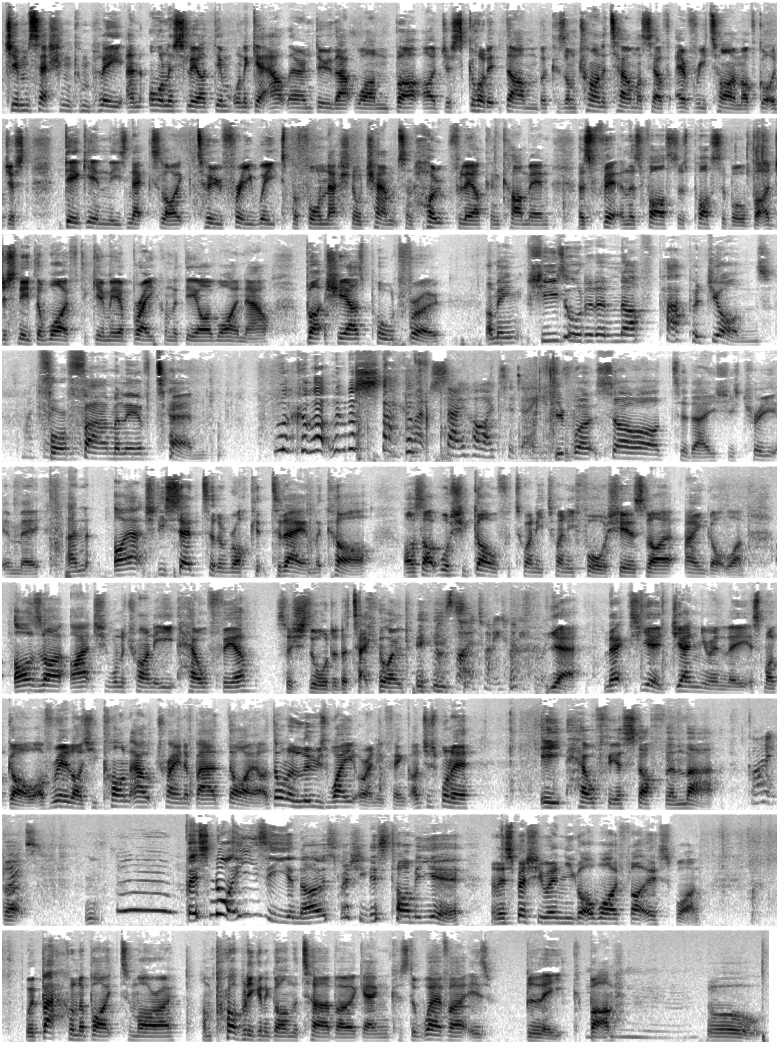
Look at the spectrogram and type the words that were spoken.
Gym session complete, and honestly, I didn't want to get out there and do that one, but I just got it done because I'm trying to tell myself every time I've got to just dig in these next like two, three weeks before national champs, and hopefully I can come in as fit and as fast as possible. But I just need the wife to give me a break on the DIY now. But she has pulled through. I mean, she's ordered enough Papa John's for a family of ten. Look at that! Look at the stack of Worked so hard today. You've worked so hard today, she's treating me. And I actually said to the Rocket today in the car, I was like, what's your goal for 2024? She was like, I ain't got one. I was like, I actually want to try and eat healthier. So she's ordered a takeaway It's pizza. like a 2024. Yeah, next year, genuinely, it's my goal. I've realised you can't out train a bad diet. I don't want to lose weight or anything. I just want to eat healthier stuff than that. Garlic But- bread? But it's not easy, you know, especially this time of year, and especially when you got a wife like this one. We're back on the bike tomorrow. I'm probably going to go on the turbo again because the weather is bleak. But I'm. Oh,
